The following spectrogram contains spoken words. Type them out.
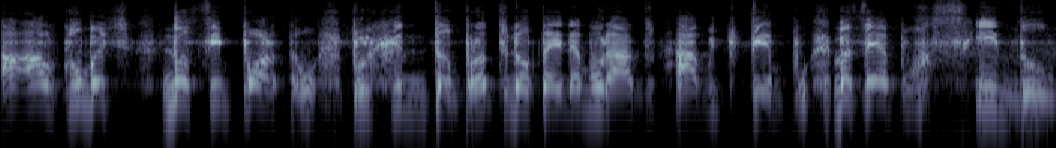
Algumas não se importam porque, então, pronto, não têm namorado há muito tempo, mas é aborrecido.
